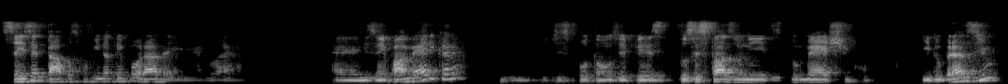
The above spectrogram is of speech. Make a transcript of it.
seis etapas para o fim da temporada. Aí, né? Agora é, eles vêm para a América, né? E disputam os GPs dos Estados Unidos, do México e do Brasil.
